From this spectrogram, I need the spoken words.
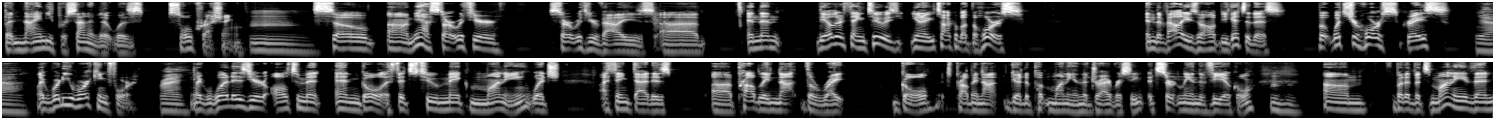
But 90% of it was soul crushing. Mm. So um, yeah, start with your start with your values, uh, and then the other thing too is you know you talk about the horse, and the values will help you get to this. But what's your horse, Grace? Yeah. Like, what are you working for? Right. Like, what is your ultimate end goal? If it's to make money, which I think that is uh, probably not the right goal. It's probably not good to put money in the driver's seat. It's certainly in the vehicle. Mhm. Um, but if it's money, then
